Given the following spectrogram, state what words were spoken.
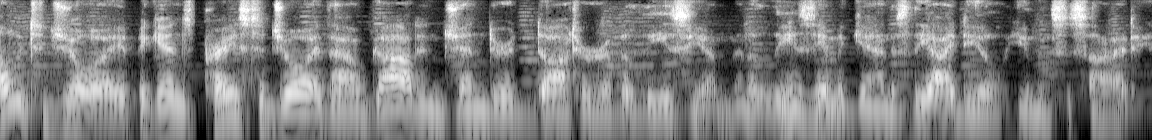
Ode to Joy it begins Praise to Joy, thou God engendered daughter of Elysium. And Elysium, again, is the ideal human society.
